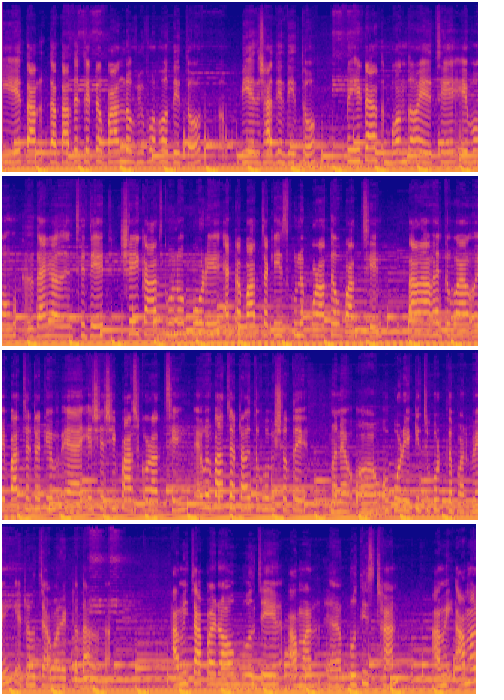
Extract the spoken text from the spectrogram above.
গিয়ে তার, তাদের যে একটা বাল্য বিবাহ দিত, বিয়ে শাদি দিত, তো এটা বন্ধ হয়েছে এবং দেখা যাচ্ছে যে সেই কাজগুলো করে একটা বাচ্চাকে স্কুলে পড়াতেও পাচ্ছে তারা হয়তো বা ওই বাচ্চাটাকে এসএসসি পাস করাচ্ছে। এবং বাচ্চাটা হয়তো ভবিষ্যতে মানে ওপরে কিছু করতে পারবে। এটা হচ্ছে আমার একটা ধারণা। আমি চাপাইরাও বলছে, আমার প্রতিষ্ঠান। আমি, আমার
